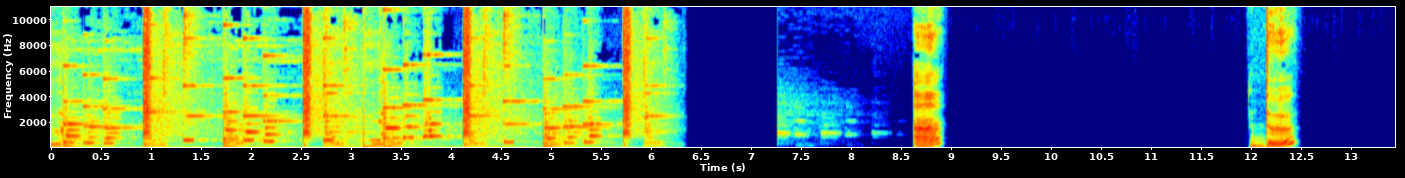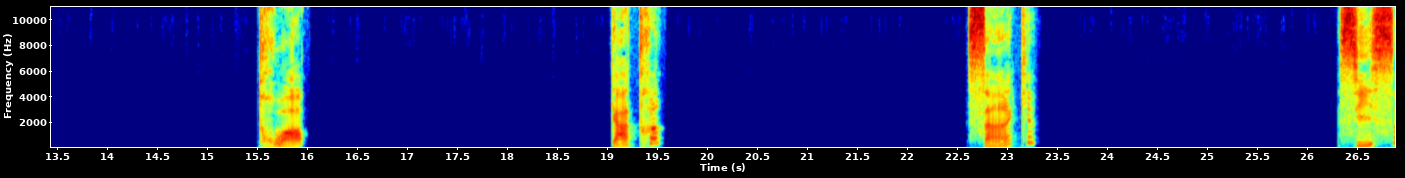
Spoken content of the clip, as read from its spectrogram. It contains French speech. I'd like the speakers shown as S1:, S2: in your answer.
S1: Un, deux, trois, quatre, cinq, six,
